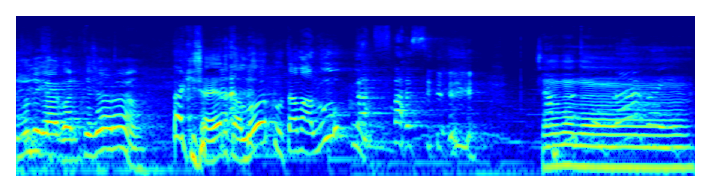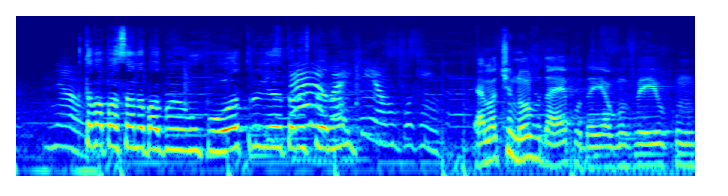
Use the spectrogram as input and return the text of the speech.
Não ligar agora, porque já era. Ah, que já era, tá louco? Tá maluco? Tchananã. Não. Tava passando o bagulho um pro outro e eu tava Espera, vai esperando. que é um pouquinho. É lote novo da Apple, daí alguns veio com.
